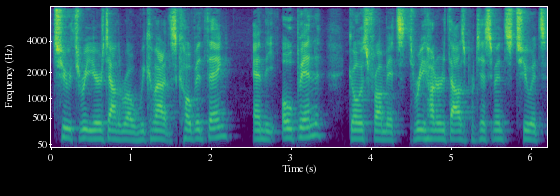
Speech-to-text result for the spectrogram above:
two, three years down the road, we come out of this COVID thing, and the open goes from its 300,000 participants to its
